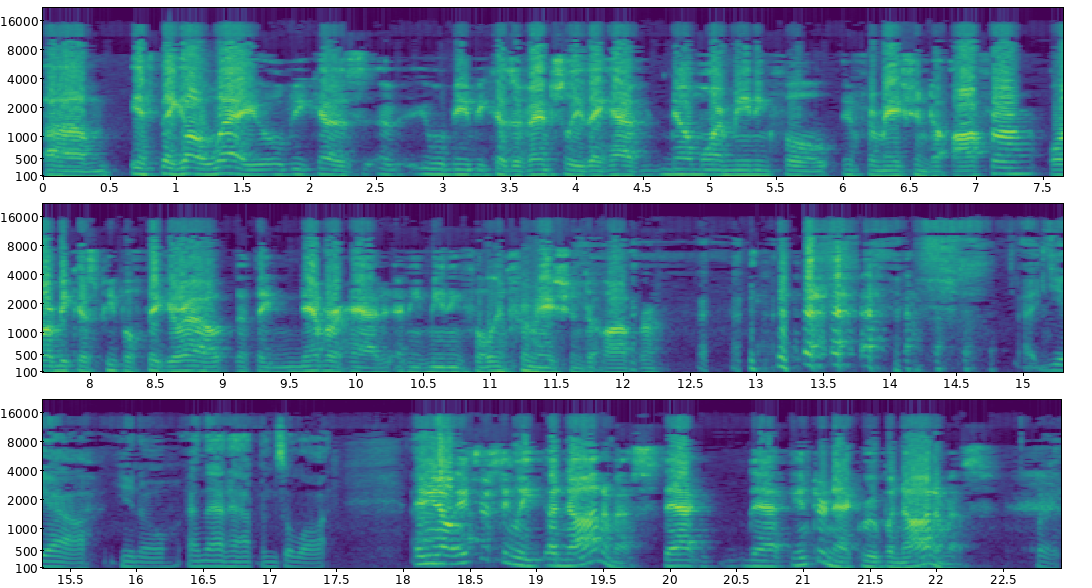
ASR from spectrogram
Um, if they go away, it will because uh, it will be because eventually they have no more meaningful information to offer, or because people figure out that they never had any meaningful information to offer. uh, yeah, you know, and that happens a lot. And you know, interestingly, Anonymous, that that internet group Anonymous, right.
